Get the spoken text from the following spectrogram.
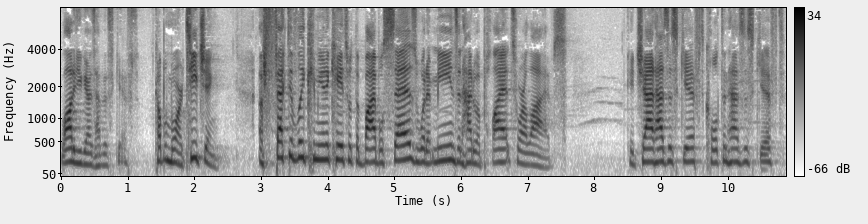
A lot of you guys have this gift. A couple more. Teaching effectively communicates what the Bible says, what it means, and how to apply it to our lives. Okay, Chad has this gift. Colton has this gift.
